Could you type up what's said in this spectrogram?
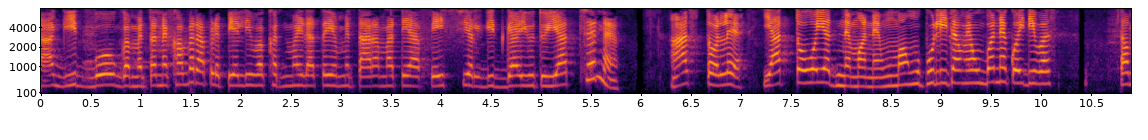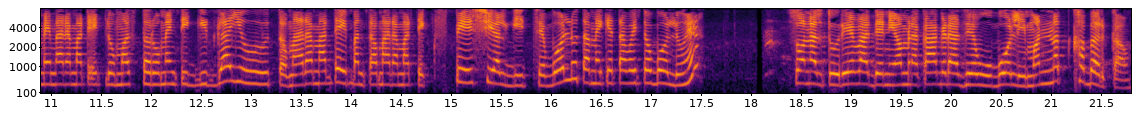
આ ગીત બહુ ગમે. તને ખબર આપણે પહેલી વખત મળ્યા તો અમે તારા માટે આ સ્પેશિયલ ગીત ગાયું તો યાદ છે ને? હાસ તો લે યાદ તો હોય જ ને મને. હું હું ભૂલી જાઉં એવું બને કોઈ દિવસ. તમે મારા માટે એટલું મસ્ત રોમેન્ટિક ગીત ગાયું. તો મારા માટે પણ તમારા માટે એક સ્પેશિયલ ગીત છે. બોલું તમે કહેતા હોય તો બોલું હે? સોનલ તું રેવા દે ની હમણાં કાગડા જેવું બોલી. મને નથી ખબર હમ,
